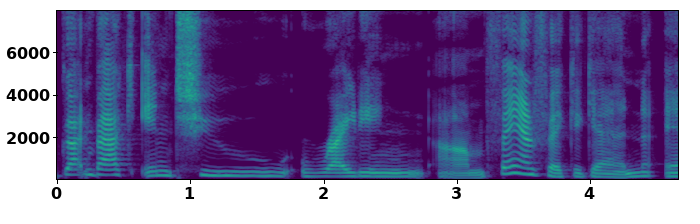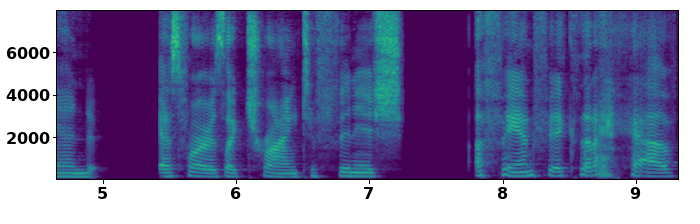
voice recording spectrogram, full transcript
gotten back into writing um, fanfic again. And as far as like trying to finish a fanfic that I have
